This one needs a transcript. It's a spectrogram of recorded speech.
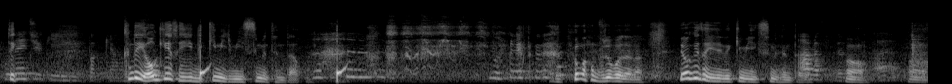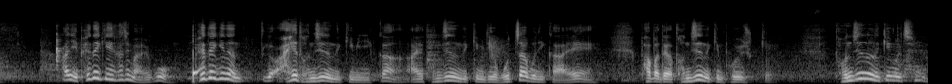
근데, 보내주기밖에 안 근데 여기에서 이 느낌이 좀 있으면 된다고 형하고 부족하잖아. 여기서 이 느낌이 있으면 된다고 알았어요 어. 아, 어. 아니 패대기 하지 말고 패대기는 아예 던지는 느낌이니까 아예 던지는 느낌을 네가 못 잡으니까 아예. 봐봐 내가 던지는 느낌 보여줄게. 던지는 느낌을 치면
